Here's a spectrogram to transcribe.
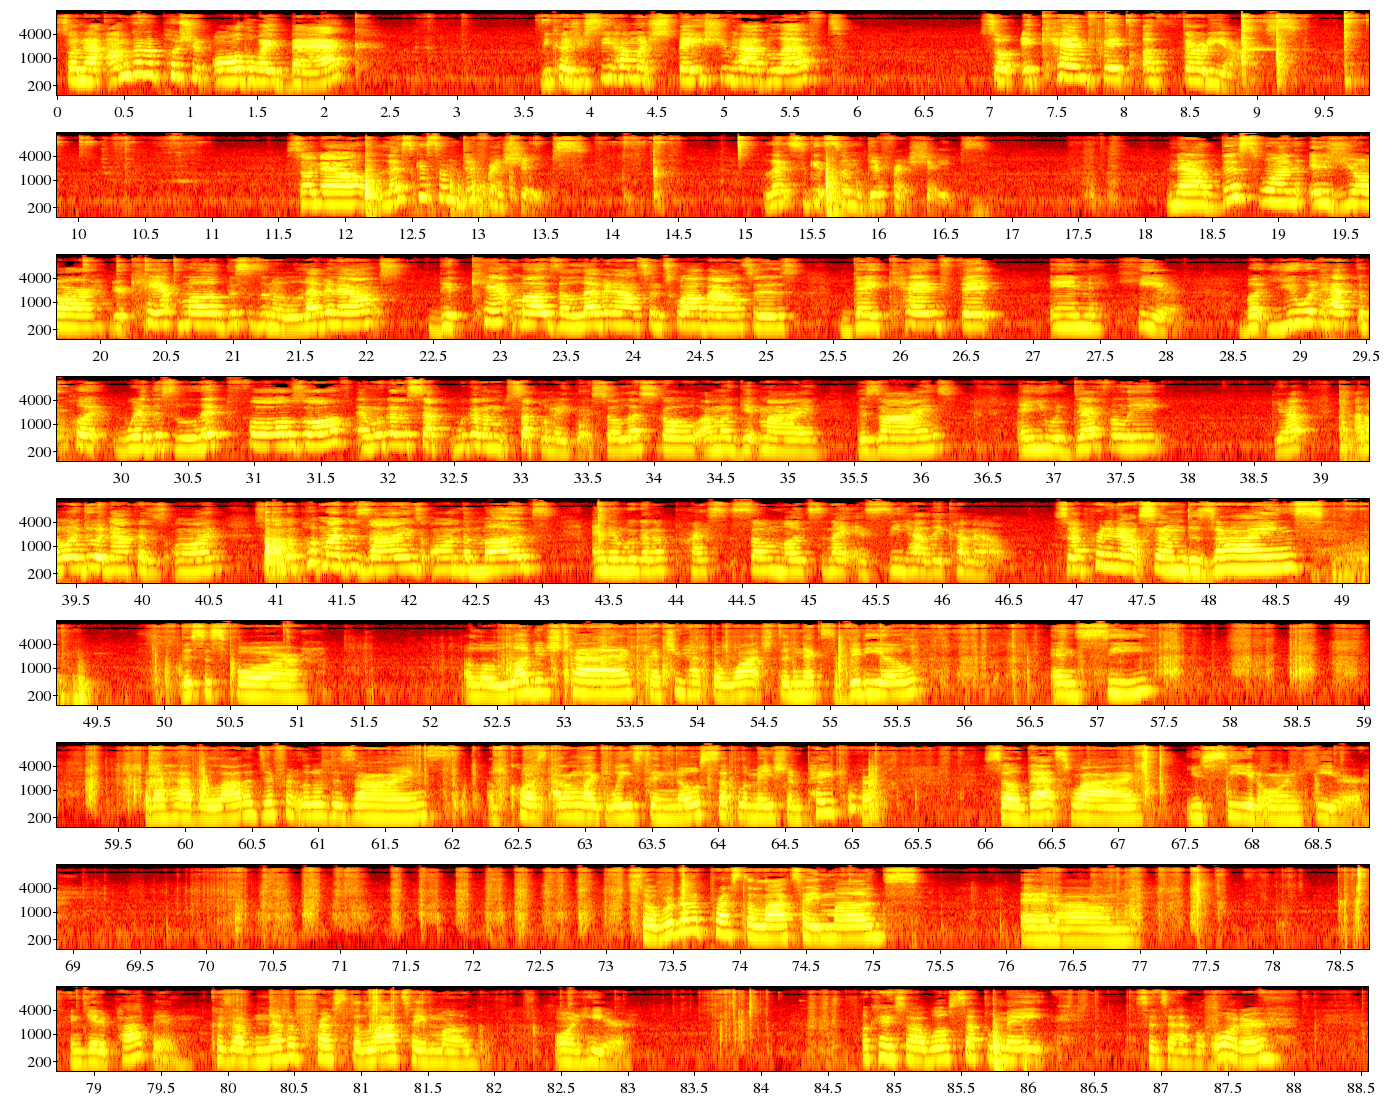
So now I'm going to push it all the way back because you see how much space you have left. So it can fit a 30 ounce. So now let's get some different shapes. Let's get some different shapes. Now this one is your, your camp mug. This is an 11 ounce. The camp mugs, 11 ounce and 12 ounces, they can fit in here. But you would have to put where this lip falls off, and we're gonna we're gonna sublimate this. So let's go. I'm gonna get my designs, and you would definitely, yep. I don't want to do it now because it's on. So I'm gonna put my designs on the mugs, and then we're gonna press some mugs tonight and see how they come out. So I printed out some designs. This is for a little luggage tag that you have to watch the next video and see. But I have a lot of different little designs. Of course, I don't like wasting no sublimation paper. So that's why you see it on here. So we're going to press the latte mugs and um, and get it popping because I've never pressed the latte mug on here. Okay, so I will sublimate, since I have an order,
